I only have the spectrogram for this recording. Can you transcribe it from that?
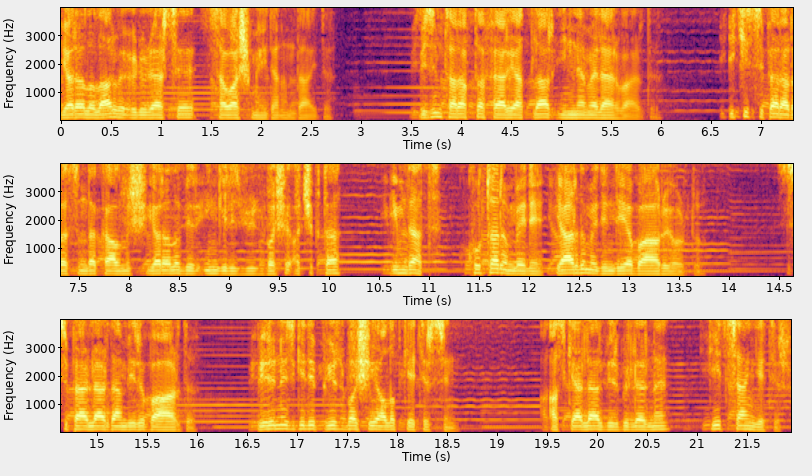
Yaralılar ve ölülerse savaş meydanındaydı. Bizim tarafta feryatlar, inlemeler vardı. İki siper arasında kalmış yaralı bir İngiliz yüzbaşı açıkta ''İmdat, kurtarın beni, yardım edin'' diye bağırıyordu. Siperlerden biri bağırdı. ''Biriniz gidip yüzbaşıyı alıp getirsin.'' Askerler birbirlerine ''Git sen getir,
